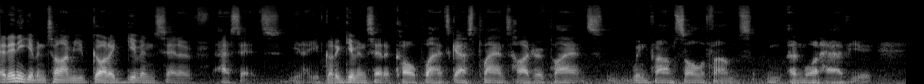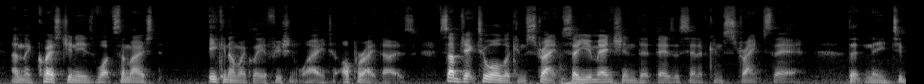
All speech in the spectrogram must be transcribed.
at any given time you've got a given set of assets. You know, you've got a given set of coal plants, gas plants, hydro plants, wind farms, solar farms, and what have you. And the question is, what's the most economically efficient way to operate those, subject to all the constraints. So you mentioned that there's a set of constraints there that need to,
